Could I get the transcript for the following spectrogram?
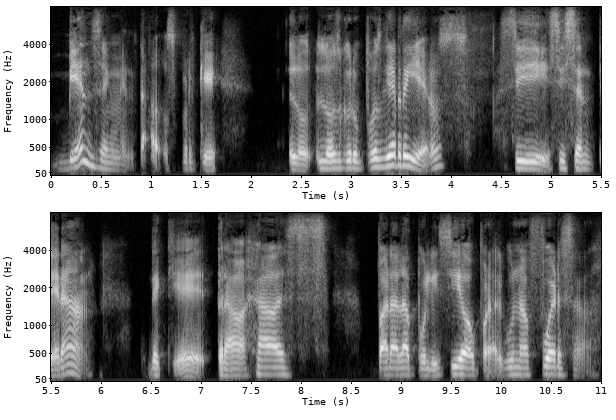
bien segmentados, porque los grupos guerrilleros, si, si se enteraban de que trabajabas para la policía o para alguna fuerza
